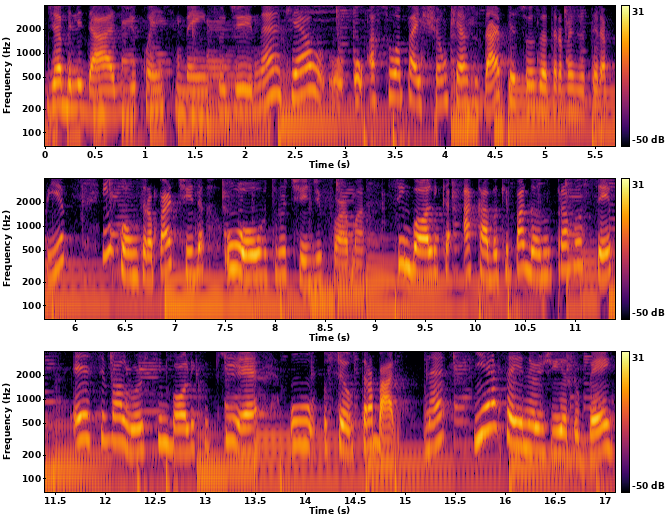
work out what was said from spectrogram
de habilidade, de conhecimento, de, né, que é o, o, a sua paixão, que é ajudar pessoas através da terapia. Em contrapartida, o outro te, de forma simbólica, acaba que pagando para você esse valor simbólico que é o, o seu trabalho né? E essa energia do bem,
